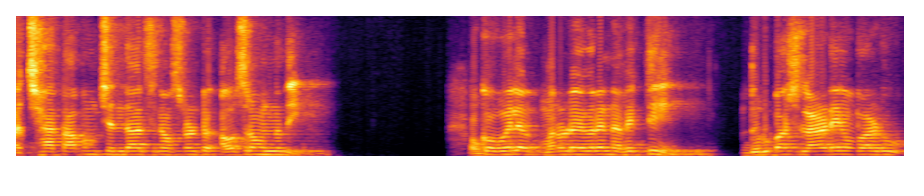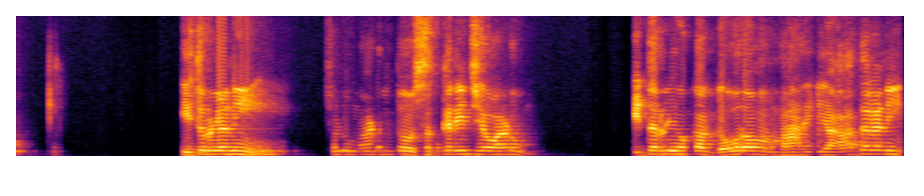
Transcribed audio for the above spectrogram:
పశ్చాత్తాపం చెందాల్సిన అవసరం అవసరం ఉన్నది. ఒకవేళ మనలో ఎవరైనా వ్యక్తి దుర్భాషలాడేవాడు ఇతరులని చెడు మాటలతో సత్కరించేవాడు ఇతరుల యొక్క గౌరవ మర్యాదలని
